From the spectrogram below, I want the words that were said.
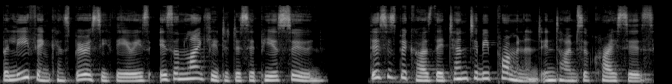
Belief in conspiracy theories is unlikely to disappear soon. This is because they tend to be prominent in times of crisis,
